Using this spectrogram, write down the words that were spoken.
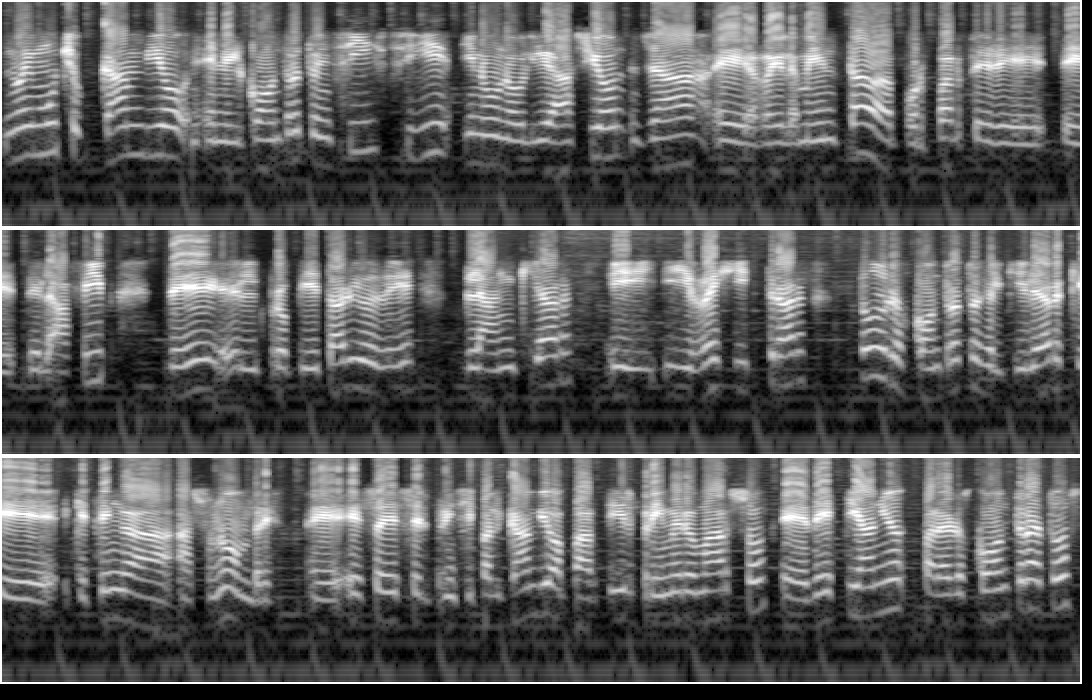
No hay mucho cambio en el contrato en sí, sí tiene una obligación ya eh, reglamentada por parte de, la AFIP del propietario de blanquear y, registrar todos los contratos de alquiler que, que tenga a su nombre. Eh, ese es el principal cambio a partir del 1 de marzo eh, de este año para los contratos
